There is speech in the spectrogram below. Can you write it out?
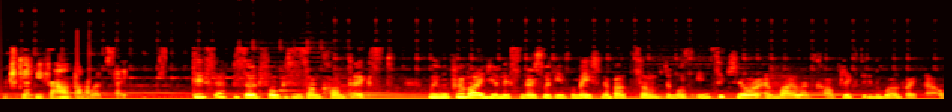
which can be found on our website. This episode focuses on context. We will provide you listeners with information about some of the most insecure and violent conflicts in the world right now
